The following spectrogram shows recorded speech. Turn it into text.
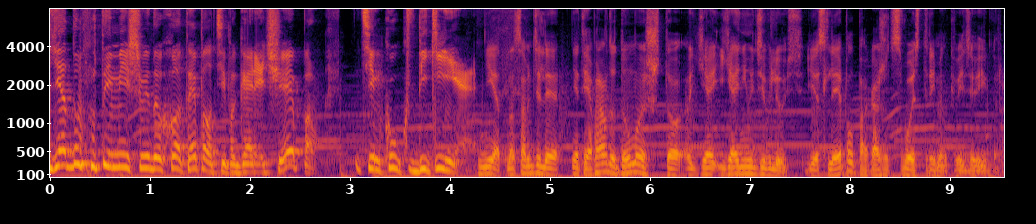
Я думал, ты имеешь в виду ход Apple, типа горячий Apple. Тим Кук в бикини. Нет, на самом деле, нет, я правда думаю, что я, я не удивлюсь, если Apple покажет свой стриминг видеоигр.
